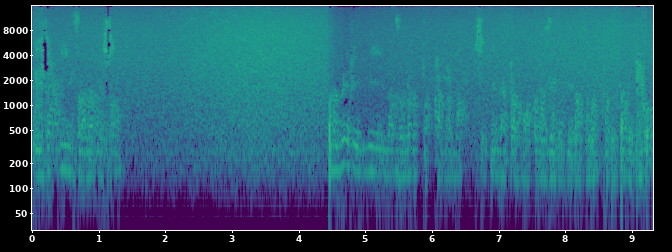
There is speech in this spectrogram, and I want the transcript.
Et j'arrive à la maison. Ma mère a l'enveloppe à maman. C'était naturellement qu'on avait mis l'enveloppe pour le bureau.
